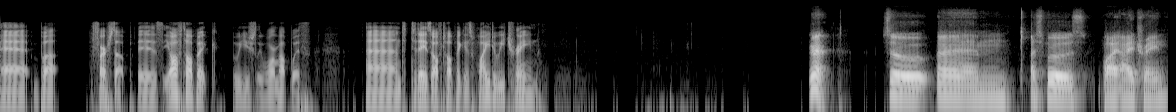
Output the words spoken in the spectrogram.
Uh, but first up is the off topic we usually warm up with. And today's off topic is why do we train? Yeah. So um, I suppose why I train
